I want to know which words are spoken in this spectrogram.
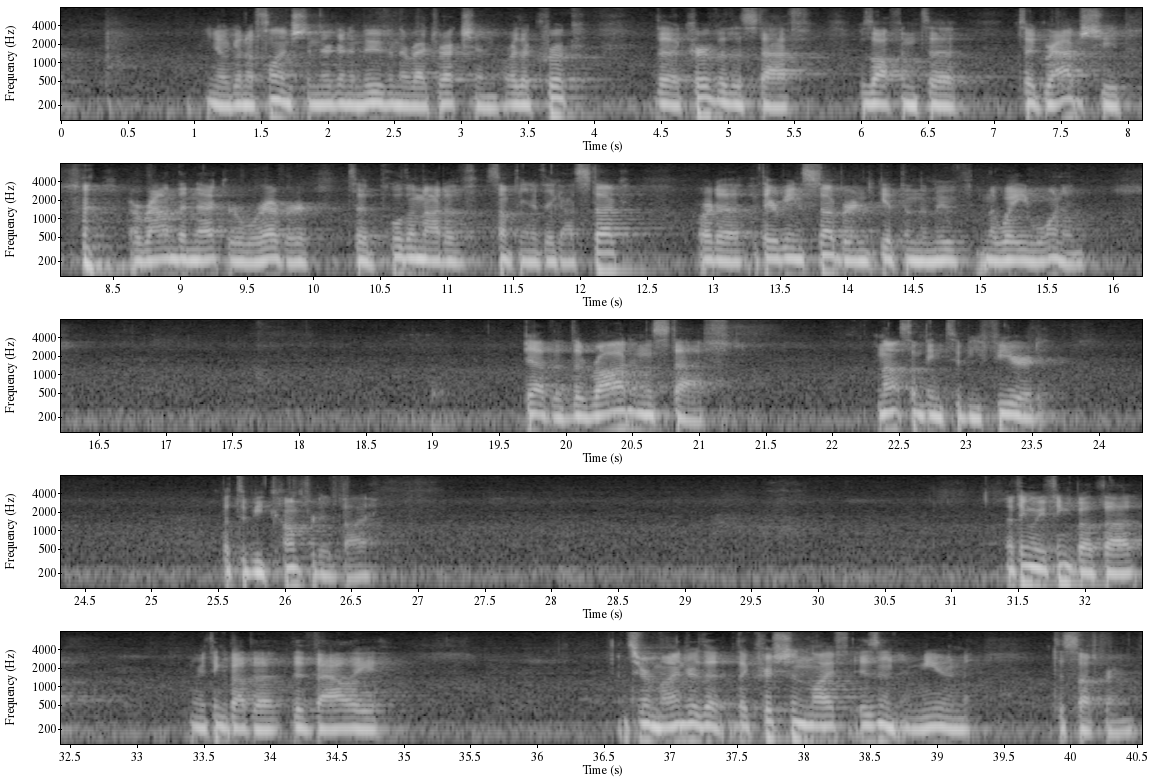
you know, going to flinch and they're going to move in the right direction. Or the crook, the curve of the staff was often to to grab sheep around the neck or wherever to pull them out of something if they got stuck, or to if they were being stubborn to get them to move in the way you wanted. Yeah, the, the rod and the staff, not something to be feared, but to be comforted by. I think when we think about that, when we think about the, the valley it's a reminder that the Christian life isn't immune to suffering.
